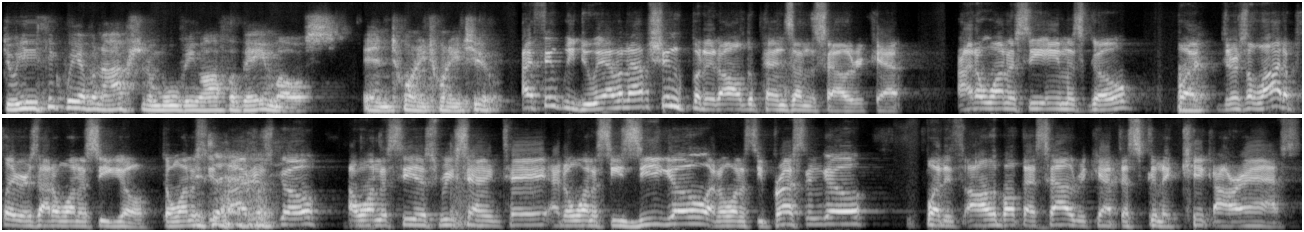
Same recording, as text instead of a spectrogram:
do you think we have an option of moving off of Amos in 2022? I think we do have an option, but it all depends on the salary cap. I don't want to see Amos go, but Right. there's a lot of players I don't want to see go. Don't want to see Exactly. Rodgers go. I want to see us re-signing Tae. I don't want to see Z go. I don't want to see Preston go. But it's all about that salary cap that's going to kick our ass.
